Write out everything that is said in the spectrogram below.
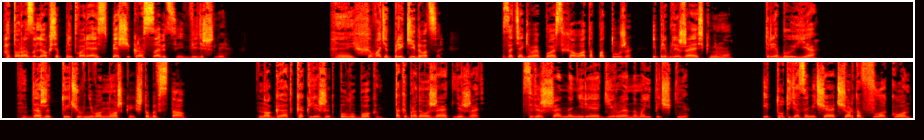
А то разлегся, притворяясь спящей красавицей, видишь ли. Эй, хватит прикидываться затягивая пояс халата потуже и приближаясь к нему. Требую я. Даже тычу в него ножкой, чтобы встал. Но гад как лежит полубоком, так и продолжает лежать, совершенно не реагируя на мои тычки. И тут я замечаю чертов флакон,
